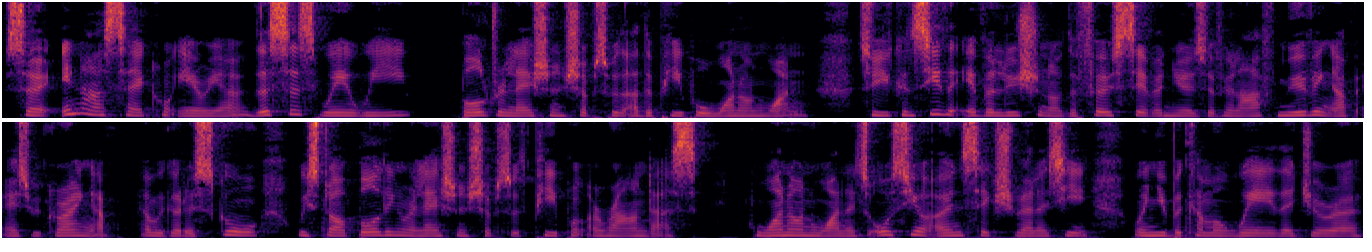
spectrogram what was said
So in our sacral area, this is where we build relationships with other people one on one. So you can see the evolution of the first seven years of your life moving up as we're growing up and we go to school. We start building relationships with people around us one on one. It's also your own sexuality when you become aware that you're a,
